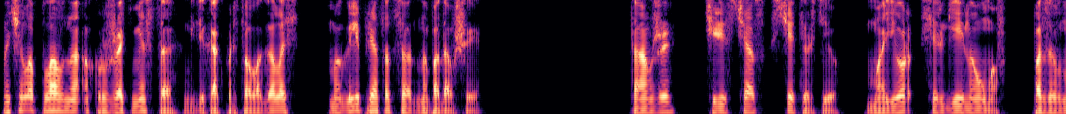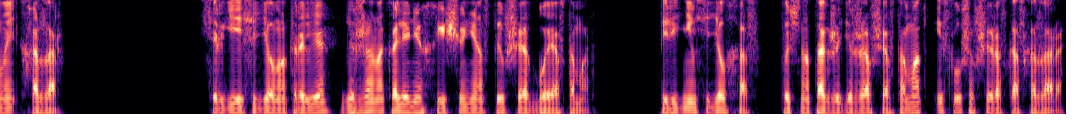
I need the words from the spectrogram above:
начала плавно окружать место, где, как предполагалось, могли прятаться нападавшие. Там же, через час с четвертью, майор Сергей Наумов, позывной «Хазар». Сергей сидел на траве, держа на коленях еще не остывший от боя автомат. Перед ним сидел Хас, точно так же державший автомат и слушавший рассказ Хазара.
